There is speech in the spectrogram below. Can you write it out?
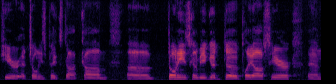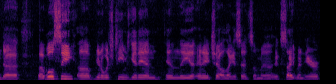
here at Tony'sPicks.com. Uh, Tony, going to be a good uh, playoffs here, and uh, uh, we'll see, uh, you know, which teams get in in the uh, NHL. Like I said, some uh, excitement here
